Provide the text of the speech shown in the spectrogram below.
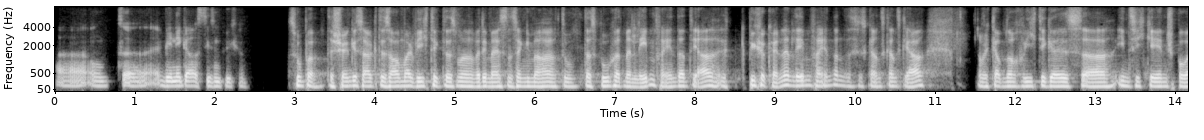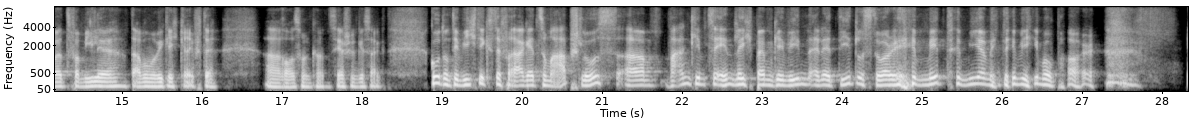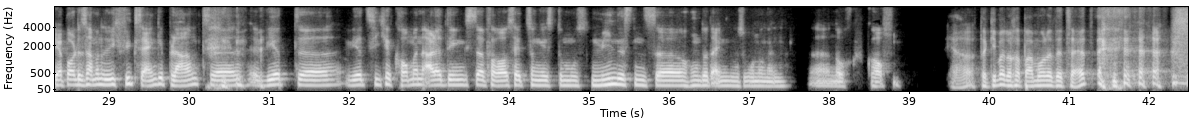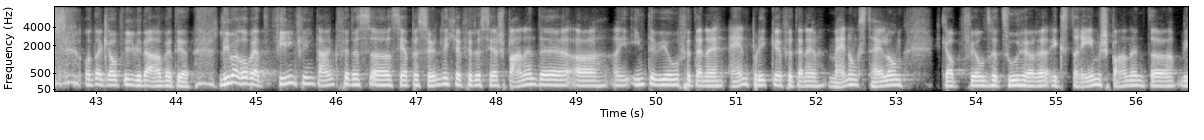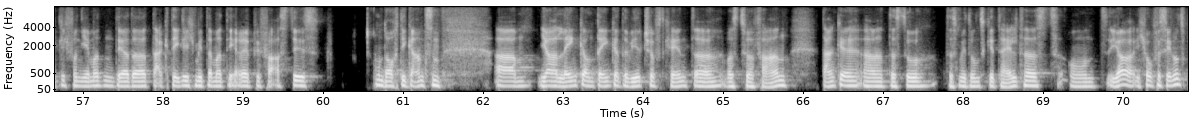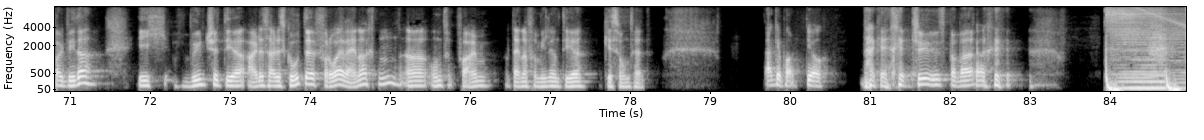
und weniger aus diesen Büchern. Super, das ist schön gesagt. Das ist auch mal wichtig, dass man, weil die meisten sagen immer, ah, du, das Buch hat mein Leben verändert. Ja, Bücher können ein Leben verändern, das ist ganz, ganz klar. Aber ich glaube, noch wichtiger ist äh, in sich gehen, Sport, Familie, da wo man wirklich Kräfte äh, rausholen kann. Sehr schön gesagt. Gut, und die wichtigste Frage zum Abschluss. Ähm, wann gibt's endlich beim Gewinn eine Titelstory mit mir, mit dem Imo-Paul? Ja, Paul, das haben wir natürlich fix eingeplant. Äh, wird, äh, wird sicher kommen. Allerdings äh, Voraussetzung ist, du musst mindestens 100 und dann klopfe ich wieder an bei dir. Lieber Robert, vielen, vielen Dank für das äh, sehr persönliche, für das sehr spannende äh, Interview, für deine Einblicke, für deine Meinungsteilung. Ich glaube, für unsere Zuhörer extrem spannend, äh, wirklich von jemandem, der da tagtäglich mit der Materie befasst ist und auch die ganzen ähm, ja, Lenker und Denker der Wirtschaft kennt, äh, was zu erfahren. Danke, äh, dass du das mit uns geteilt hast. Und ja, ich hoffe, wir sehen uns bald wieder. Ich wünsche dir alles, alles Gute, frohe Weihnachten äh, und vor allem deiner Familie und dir Gesundheit. Danke, Paul. Dir auch. Danke. Tschüss, Baba. Ciao.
